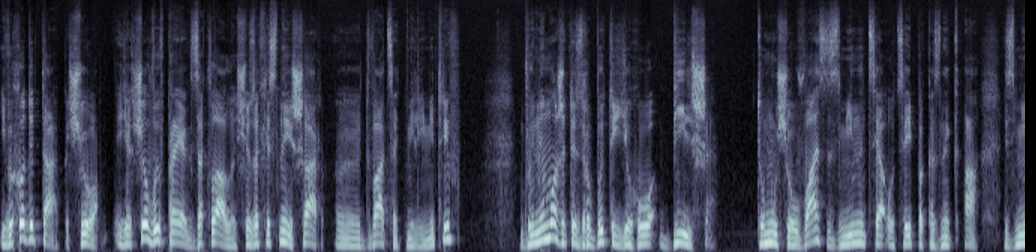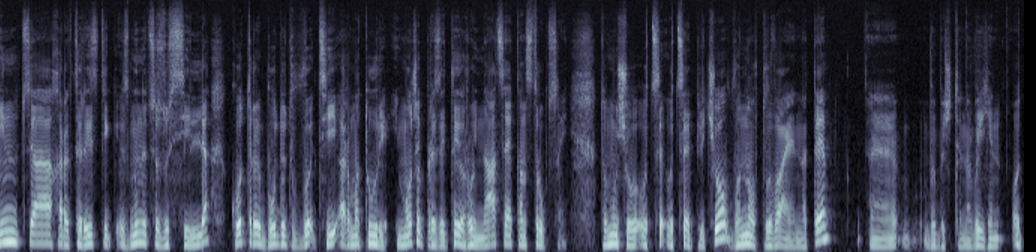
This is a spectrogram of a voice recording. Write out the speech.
І виходить так, що якщо ви в проєкт заклали, що захисний шар е, 20 мм, ви не можете зробити його більше. Тому що у вас зміниться оцей показник А, зміниться характеристики, зміниться зусилля, котрі будуть в цій арматурі, і може произойти руйнація конструкції. Тому що оце, оце плечо воно впливає на те, е, вибачте, на вигін, от,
